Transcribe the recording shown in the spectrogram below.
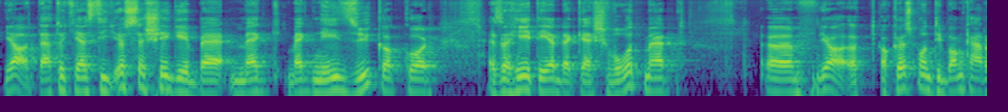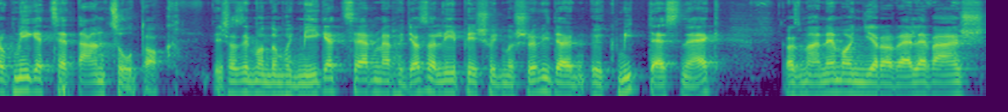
Ja, tehát hogyha ezt így összességében meg, megnézzük, akkor ez a hét érdekes volt, mert Ja, a központi bankárok még egyszer táncoltak. És azért mondom, hogy még egyszer, mert hogy az a lépés, hogy most röviden ők mit tesznek, az már nem annyira releváns,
